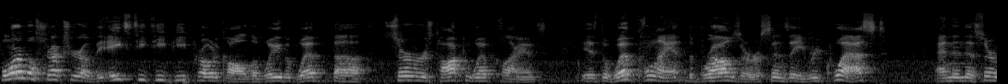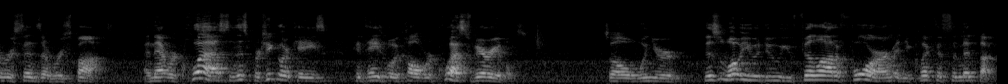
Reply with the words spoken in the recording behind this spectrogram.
formal structure of the HTTP protocol, the way that web uh, servers talk to web clients, is the web client, the browser, sends a request, and then the server sends a response. And that request, in this particular case, contains what we call request variables. So when you're, this is what you would do, you fill out a form and you click the submit button.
